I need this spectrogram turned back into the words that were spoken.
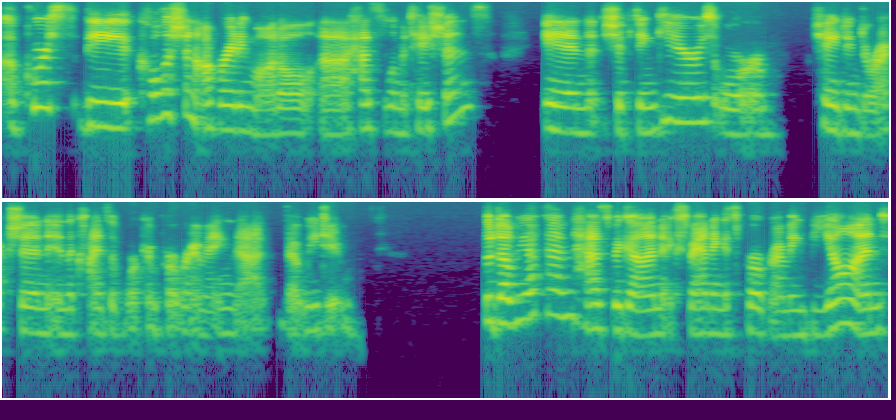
Of course, the coalition operating model uh, has limitations in shifting gears or changing direction in the kinds of work and programming that, that we do. So WFM has begun expanding its programming beyond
